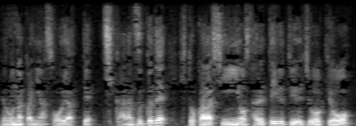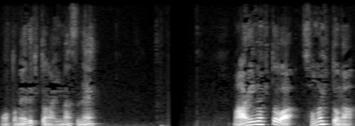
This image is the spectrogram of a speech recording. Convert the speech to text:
世の中にはそうやって力ずくで人から信用されているという状況を求める人がいますね。周りの人はその人が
